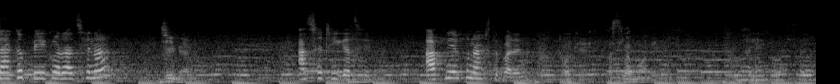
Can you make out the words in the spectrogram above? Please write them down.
টাকা পে করা আছে না? জি ম্যাম। আচ্ছা ঠিক আছে। আপনি এখন আসতে পারেন। ওকে আসসালামু আলাইকুম। ওয়ালাইকুম আসসালাম।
